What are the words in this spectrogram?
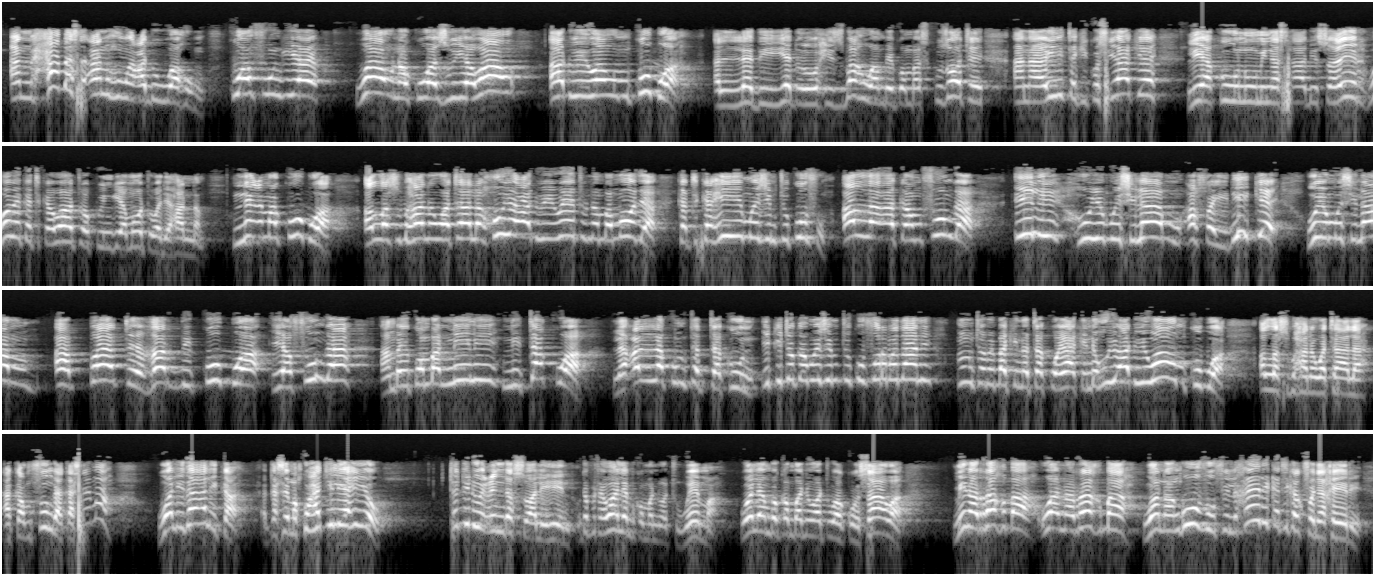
أن حبس عنهم عدوهم. كوفنجيا واو نكوزويا واو أدوي واو مكبوة alladhi yad'u hizbahu ambaye kwamba siku zote anaita kikosi yake liyakunu min ashabi sa'ir wawe katika watu wa kuingia moto wa jahannam. Neema kubwa Allah subhanahu wa ta'ala huyo adui wetu namba moja katika hii mwezi mtukufu. Allah akamfunga ili huyu muislamu afaidike huyu muislamu apate ghardhi kubwa ya funga ambaye kwamba nini? Ni takwa la'allakum tattakun ikitoka mwezi mtukufu Ramadhani mtu amebaki na takwa yake. Ndio huyo adui wao mkubwa. Allah subhanahu wa ta'ala akamfunga akasema walidhalika akasema kwa ajili ya hiyo tajidu inda salihin. Utapata wale ambao ni watu wema wale ambao kwamba ni watu wako sawa. Mina raghba wana raghba wana nguvu fil khairi katika kufanya khairi.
